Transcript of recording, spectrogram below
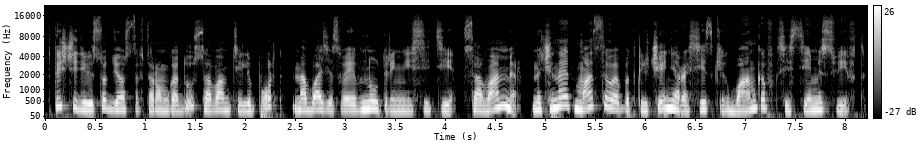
В 1992 году Савам Телепорт на базе своей внутренней сети Саваммер начинает массовое подключение российских банков к системе SWIFT.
